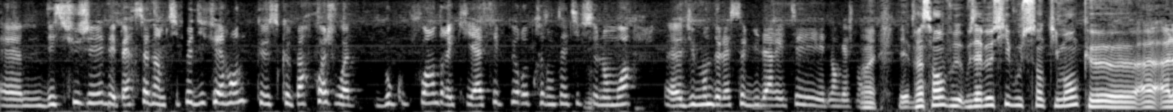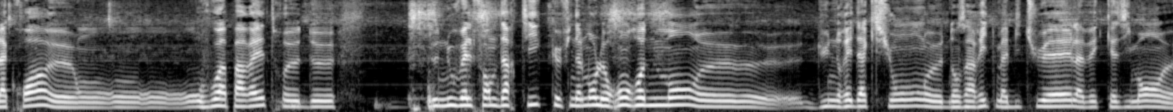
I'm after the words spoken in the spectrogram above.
des sujets, des personnes un petit peu différentes que ce que parfois je vois beaucoup poindre et qui est assez peu représentatif selon moi du monde de la solidarité et de l'engagement. Ouais. Vincent, vous, avez aussi vous ce sentiment que à, la Croix, on, on, voit apparaître de de nouvelles formes d'articles, que finalement le ronronnement euh, d'une rédaction euh, dans un rythme habituel avec quasiment euh,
